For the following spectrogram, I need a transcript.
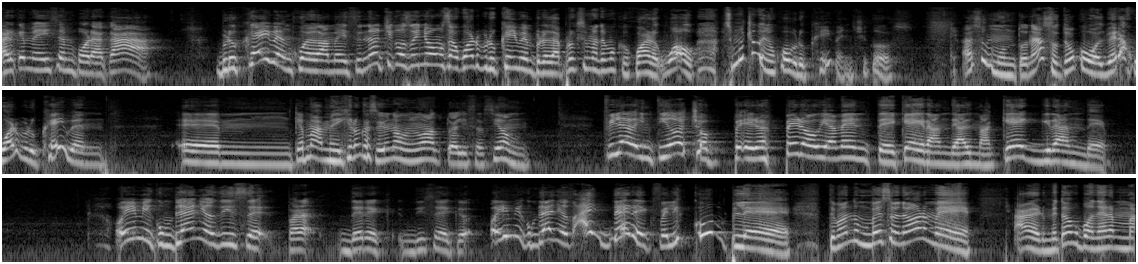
A ver qué me dicen por acá. Brookhaven juega, me dicen. No, chicos, hoy no vamos a jugar Brookhaven, pero la próxima tenemos que jugar. Wow, hace mucho que no juego Brookhaven, chicos. Hace un montonazo, tengo que volver a jugar Brookhaven. Eh, ¿Qué más? Me dijeron que se una nueva actualización. Fila 28, pero espero obviamente. Qué grande, Alma, qué grande. Hoy es mi cumpleaños, dice. Para. Derek dice que hoy es mi cumpleaños. ¡Ay, Derek! ¡Feliz cumple! Te mando un beso enorme. A ver, me tengo que poner más.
